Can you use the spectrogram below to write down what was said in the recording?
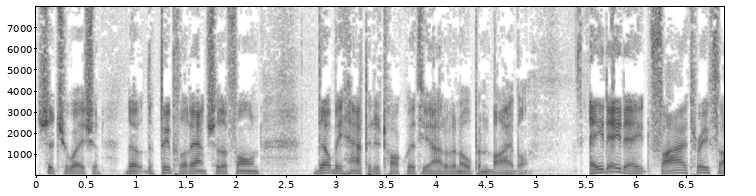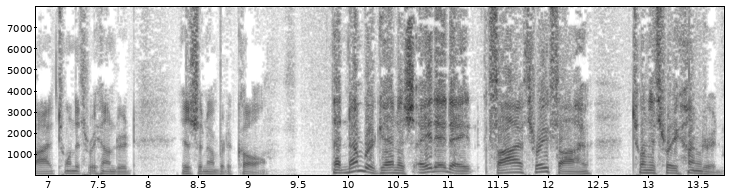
situation, the, the people that answer the phone, they'll be happy to talk with you out of an open Bible. 888 535 2300 is the number to call. That number again is 888 535 2300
